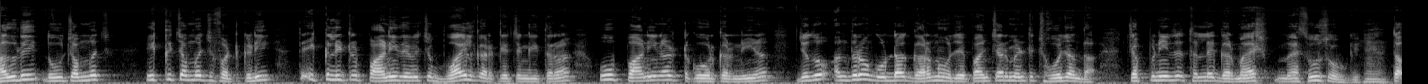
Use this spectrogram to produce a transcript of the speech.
ਹਲਦੀ 2 ਚਮਚ 1 ਚਮਚ ਫਟਕੜੀ ਤੇ 1 ਲੀਟਰ ਪਾਣੀ ਦੇ ਵਿੱਚ ਬੋਇਲ ਕਰਕੇ ਚੰਗੀ ਤਰ੍ਹਾਂ ਉਹ ਪਾਣੀ ਨਾਲ ਟਕੋਰ ਕਰਨੀ ਆ ਜਦੋਂ ਅੰਦਰੋਂ ਗੋਡਾ ਗਰਮ ਹੋ ਜੇ 5-4 ਮਿੰਟ ਚ ਹੋ ਜਾਂਦਾ ਚੱਪਣੀ ਦੇ ਥੱਲੇ ਗਰਮਾਇਸ਼ ਮਹਿਸੂਸ ਹੋਊਗੀ। ਤਾਂ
